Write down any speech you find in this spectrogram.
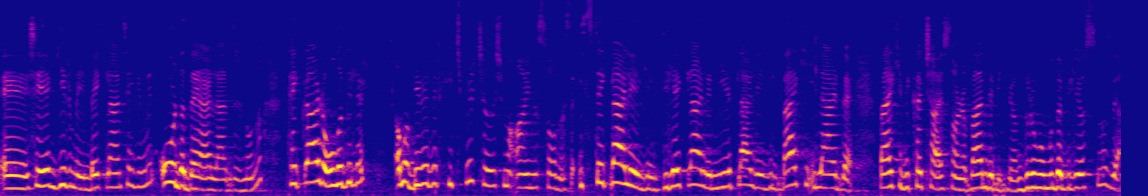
e, şeye girmeyin beklentiye girmeyin. Orada değerlendirin onu. Tekrar olabilir ama birebir hiçbir çalışma aynısı olmaz. İsteklerle ilgili, dileklerle, niyetlerle ilgili belki ileride, belki birkaç ay sonra ben de bilmiyorum. Durumumu da biliyorsunuz ya.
